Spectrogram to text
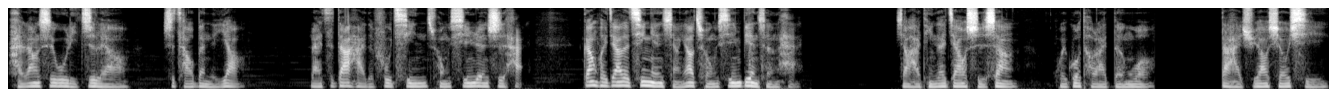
海浪是物理治疗，是草本的药。来自大海的父亲重新认识海，刚回家的青年想要重新变成海。小孩停在礁石上，回过头来等我。大海需要休息，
